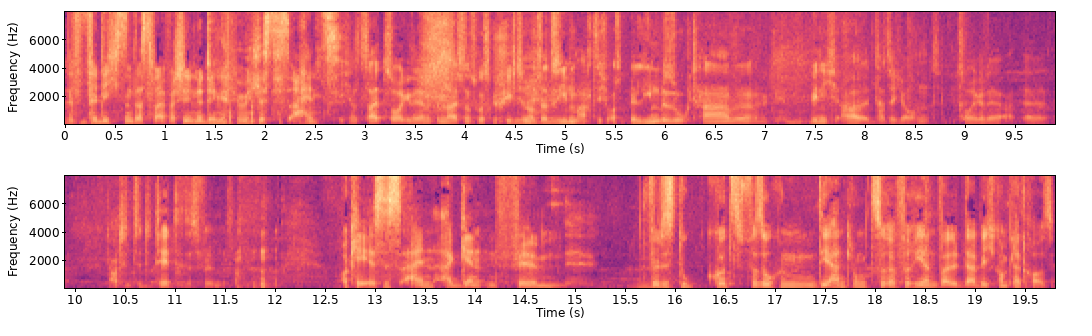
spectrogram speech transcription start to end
Für dich sind das zwei verschiedene Dinge, für mich ist das eins. Ich als Zeitzeuge, der mit dem Leistungskurs Geschichte 1987 Ostberlin besucht habe, bin ich äh, tatsächlich auch ein Zeuge der, äh, der Authentizität dieses Films. Okay, es ist ein Agentenfilm. Würdest du kurz versuchen, die Handlung zu referieren, weil da bin ich komplett raus.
